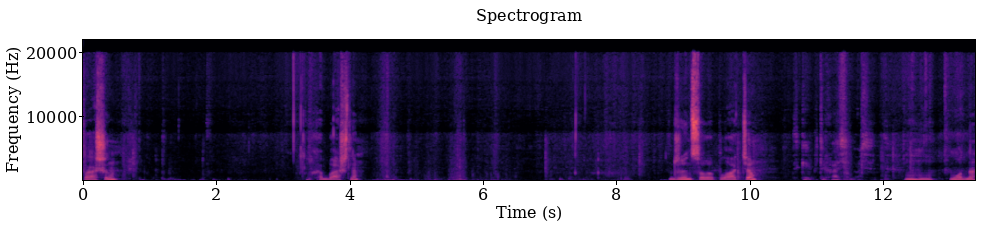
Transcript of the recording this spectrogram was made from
Фешн. Хабешне. Джинсове плаття. Таке як в Техасі носить. Угу. Модне.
